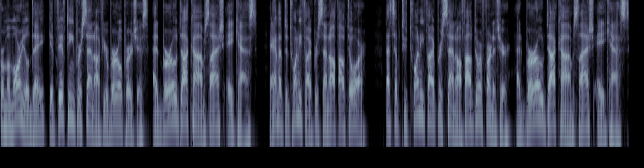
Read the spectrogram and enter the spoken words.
For Memorial Day, get 15% off your Burrow purchase at burrow.com slash ACAST and up to 25% off outdoor. That's up to 25% off outdoor furniture at burrow.com slash ACAST.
